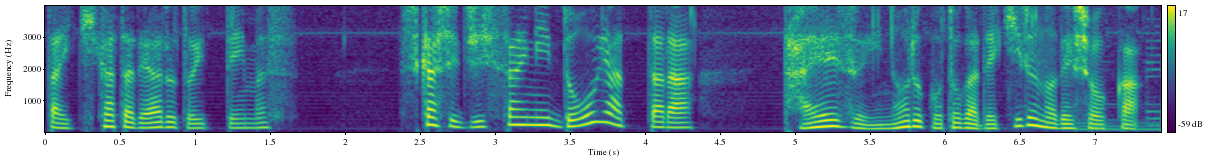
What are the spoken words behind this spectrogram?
た生き方であると言っています。しかし実際にどうやったら絶えず祈ることができるのでしょうか。今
